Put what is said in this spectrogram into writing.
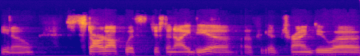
you know start off with just an idea of you know, trying to uh,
